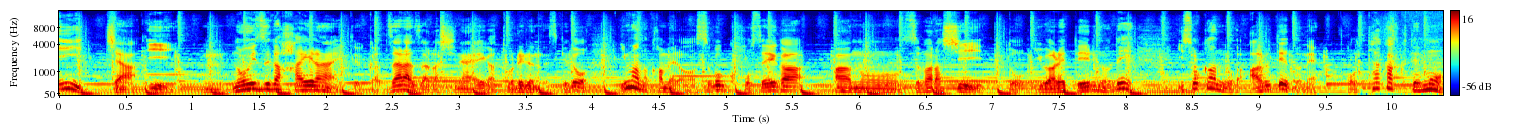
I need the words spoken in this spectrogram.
いいっちゃいい、うん、ノイズが入らないというかザラザラしない絵が撮れるんですけど今のカメラはすごく補正が、あのー、素晴らしいと言われているので ISO 感度がある程度ねこう高くても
